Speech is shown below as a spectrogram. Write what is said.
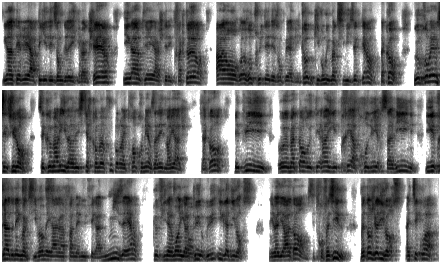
Il a intérêt à payer des engrais qui valent cher, il a intérêt à acheter des tracteurs, à en recruter des employés agricoles qui vont lui maximiser le terrain. D'accord? Le problème, c'est le suivant c'est que le mari va investir comme un fou pendant les trois premières années de mariage. D'accord? Et puis, euh, maintenant, le terrain, il est prêt à produire sa vigne, il est prêt à donner le maximum, et là, la femme, elle lui fait la misère que finalement, il a pu, il la divorce. Il va dire Attends, c'est trop facile. Maintenant, je la divorce. Ah, tu sais quoi?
